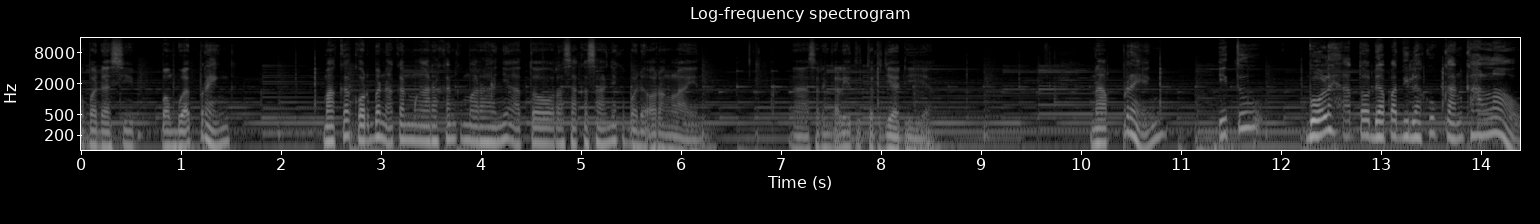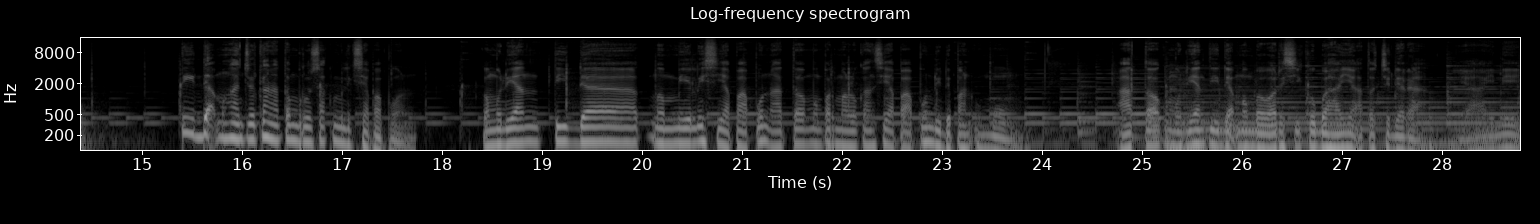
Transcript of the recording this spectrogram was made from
kepada si pembuat prank, maka korban akan mengarahkan kemarahannya atau rasa kesalnya kepada orang lain. Nah, sering kali itu terjadi ya. Nah, prank itu boleh atau dapat dilakukan kalau tidak menghancurkan atau merusak milik siapa pun. Kemudian tidak memilih siapa pun atau mempermalukan siapa pun di depan umum. Atau kemudian tidak membawa risiko bahaya atau cedera. Ya, ini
